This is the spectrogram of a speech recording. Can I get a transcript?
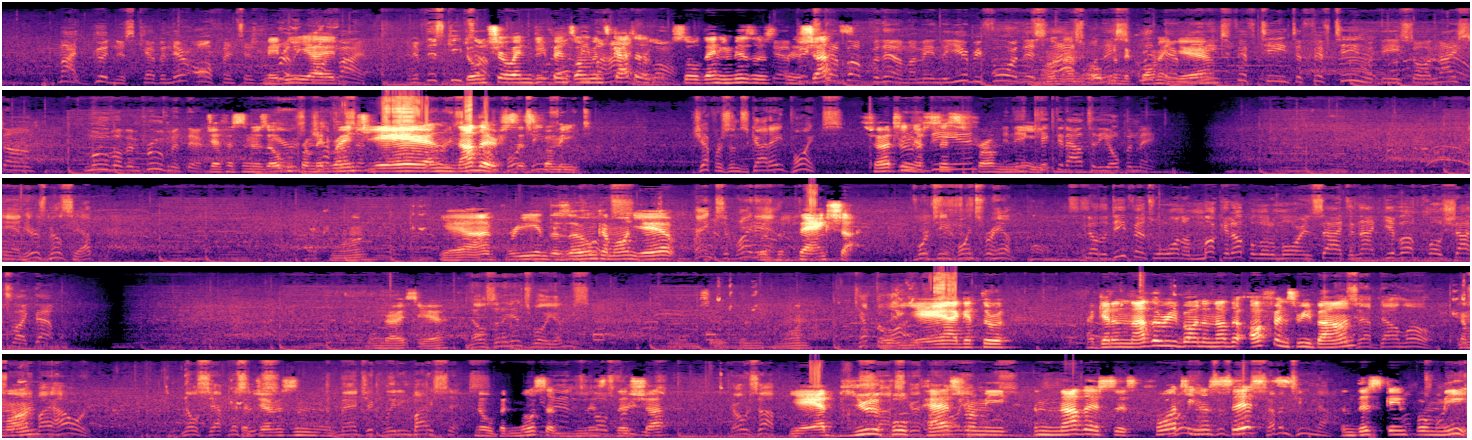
My goodness, Kevin, their offense has Maybe really I fire. And if this keeps Don't up, show any they defense won't on be Vince behind for so then he misses Yeah, his big shots. step up for them. I mean, the year before this Well, last I'm one, open they in the split corner, their yeah. meetings 15 to 15 with these, so a nice um, move of improvement there. Jefferson is open Here's from mid-range. Yeah, another assist for me. Jefferson's got eight points. 13 Drew the D assists in, from and then me. kicked it out to the open man. And here's Millsap. Come on. Yeah, I'm free in the zone. Come on, yeah. Banks it right With in. the bank shot. 14 points for him. You know, the defense will want to muck it up a little more inside to not give up close shots like that one. Come on, guys, yeah. Nelson against Williams. One, two, three, Come on. Oh, yeah, I get the. I get another rebound, another offense rebound. Millsap down low. Come on. by Howard. Millsap misses. But Jefferson. Magic leading by six. No, but Millsap missed this shot. Goes up. Yeah, beautiful Shots good by pass from me. Another assist. 14 Williams assists 17 now. in this game for me.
